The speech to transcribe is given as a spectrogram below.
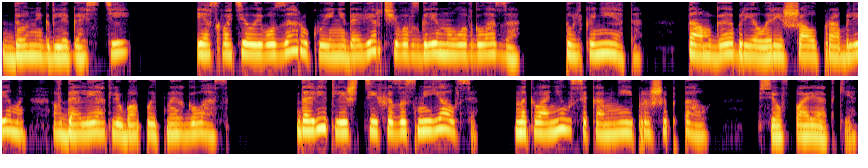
«Домик для гостей?» Я схватила его за руку и недоверчиво взглянула в глаза. Только не это. Там Габриэл решал проблемы вдали от любопытных глаз. Давид лишь тихо засмеялся, наклонился ко мне и прошептал. «Все в порядке.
